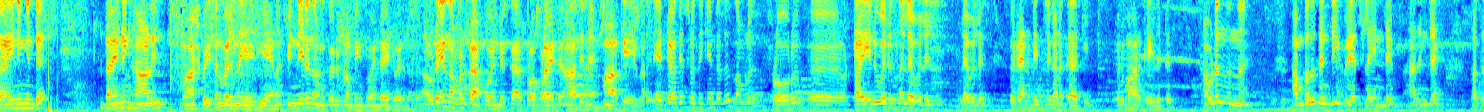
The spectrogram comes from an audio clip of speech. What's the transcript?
ഡൈനിങ്ങിന്റെ ഡൈനിങ് ഹാളിൽ വാഷ് ബേസൺ വരുന്ന ഏരിയയാണ്. പിന്നീട് നമുക്ക് ഒരു പ്ലംബിംഗ് പോയിന്റ് ആയിട്ട് വരുന്നത്. അവിടെയും നമ്മൾ ടാപ്പ് പോയിന്റ് പ്രോപ്പറായിട്ട് ആദ്യമേ മാർക്ക് ചെയ്യുക. ഏറ്റവും ആദ്യം ശ്രദ്ധിക്കേണ്ടത് നമ്മൾ ഫ്ലോറ് ടൈൽ വരുന്ന ലെവലിൽ ലെവൽ ഒരു രണ്ടിഞ്ച് കണക്കാക്കി ഒരു മാർക്ക് ചെയ്തിട്ട് അവിടെ നിന്ന് അമ്പത് സെന്റി വേസ്റ്റ് ലൈനിന്റെയും അതിന്റെ പത്ത്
